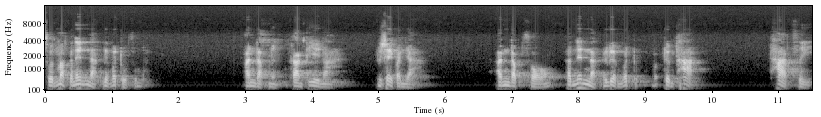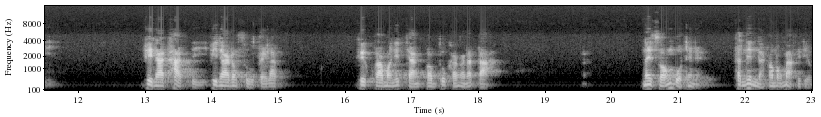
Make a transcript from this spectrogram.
ส่วนมากก็เน้นหนักเรื่องวัตถุสมบัติ อันดับหนึ่งการพิจารณาไม่ใช่ปัญญา อันดับสองท่านเน้นหนักในเรื่องวัตถุเรื่องธาตุธาตุสี่พิจารณาธาตุสี่พิจารณาลงสู่ไตรลักษณ์คือความอนิจจังความทุกขังอนัตตา ในสองบทนี่แหละท่านเน้นหนักเอามากๆทีเดียว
